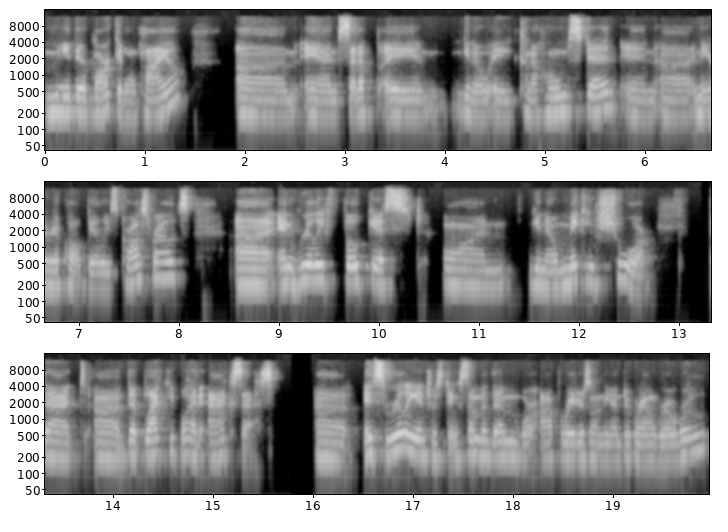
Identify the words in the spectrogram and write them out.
made their mark in Ohio. Um, and set up a you know a kind of homestead in uh, an area called Bailey's Crossroads, and really focused on you know making sure that uh, that Black people had access. Uh, it's really interesting. Some of them were operators on the Underground Railroad.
